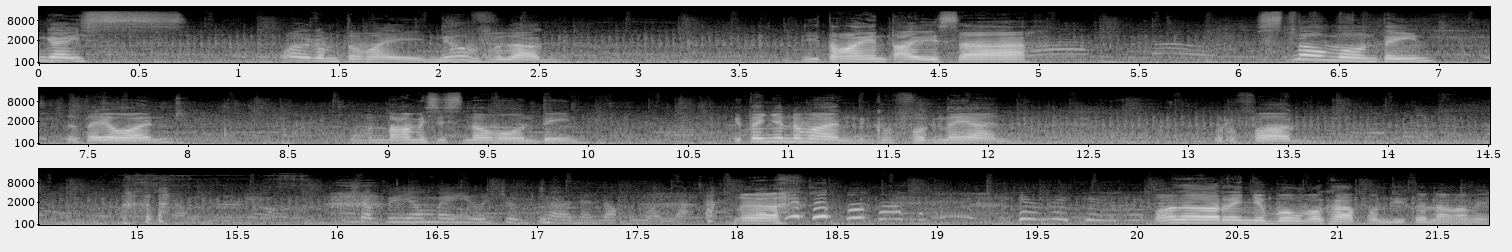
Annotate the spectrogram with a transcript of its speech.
morning guys! Welcome to my new vlog. Dito ngayon tayo sa Snow Mountain sa Taiwan. Pupunta kami sa Snow Mountain. Kita nyo naman, nag-fog na yan. Puro fog. Po yung may YouTube channel, ako wala. Panoorin nyo buong maghapon dito lang kami.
